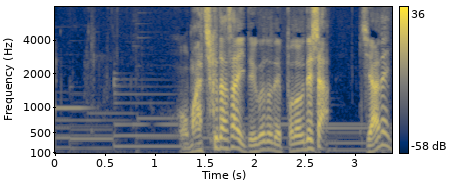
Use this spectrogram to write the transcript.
お待ちくださいということで、ポトフでした。じゃあね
